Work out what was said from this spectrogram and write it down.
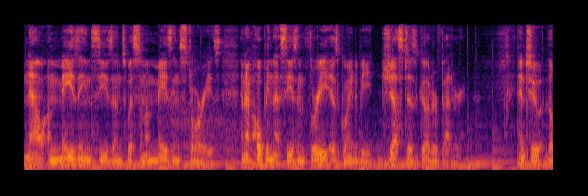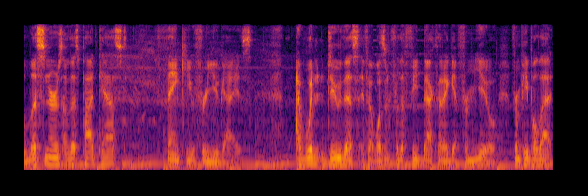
now amazing seasons with some amazing stories, and I'm hoping that season three is going to be just as good or better. And to the listeners of this podcast, thank you for you guys. I wouldn't do this if it wasn't for the feedback that I get from you, from people that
